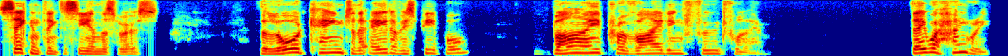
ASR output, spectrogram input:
Second thing to see in this verse the Lord came to the aid of his people by providing food for them. They were hungry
